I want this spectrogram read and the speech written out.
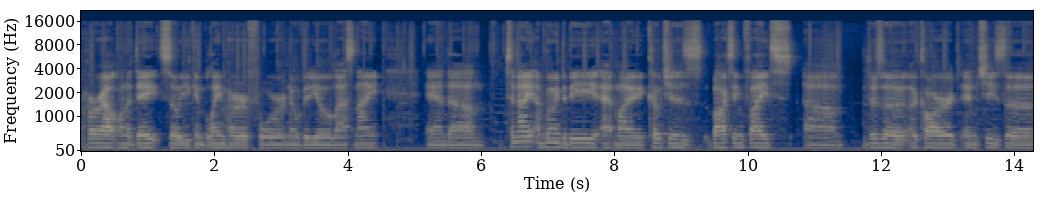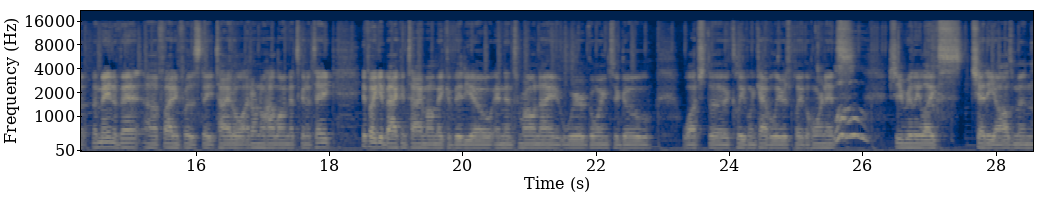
her out on a date, so you can blame her for no video last night. And um, tonight I'm going to be at my coach's boxing fights. Um, there's a, a, card, and she's the, the main event uh, fighting for the state title. I don't know how long that's going to take. If I get back in time, I'll make a video. And then tomorrow night, we're going to go watch the Cleveland Cavaliers play the Hornets. Woo-hoo! She really likes Cedi Osman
